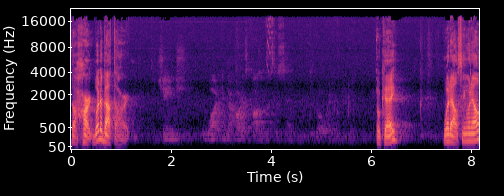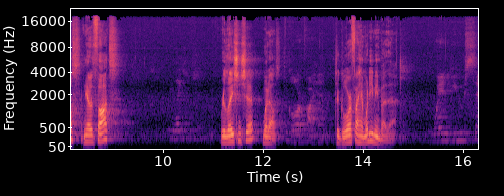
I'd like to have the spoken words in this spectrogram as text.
The heart. What about the heart? Change what in the heart is causing us to sin, to go away. Okay. What else? Anyone else? Any other thoughts? Relationship. What else? To glorify Him. To glorify Him. What do you mean by that? When you sin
